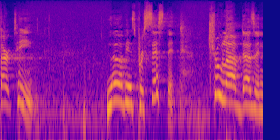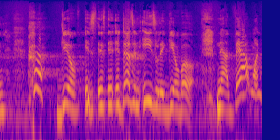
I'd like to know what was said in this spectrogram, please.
13. Love is persistent. True love doesn't give, it, it, doesn't easily give up. Now, that one,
